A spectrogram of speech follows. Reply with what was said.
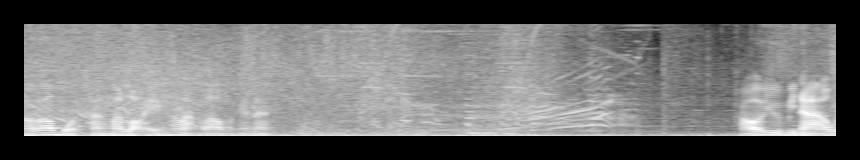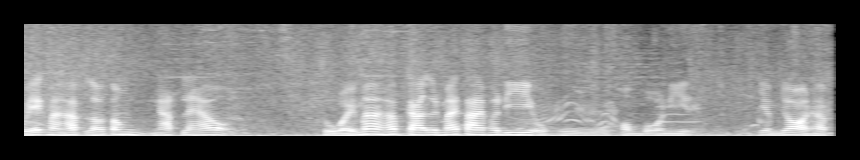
เขาก็หมดครั้งมาหลอยข้างหลังเราเหมือนกันนะเขายูมินาเอาเวกมาครับ เราต้องงัดแล้วสวยมากครับ การอื่นไม้ตายพอดีโอ้โหคอมโบนี้เยี่ยมยอดครับ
